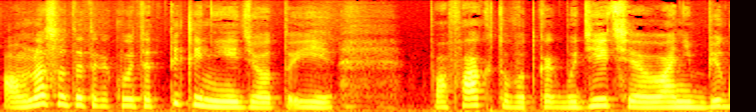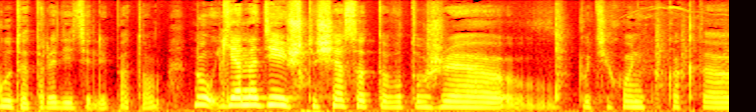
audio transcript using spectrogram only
а у нас вот это какое-то тыканье идет и по факту вот как бы дети, они бегут от родителей потом. Ну, я надеюсь, что сейчас это вот уже потихоньку как-то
